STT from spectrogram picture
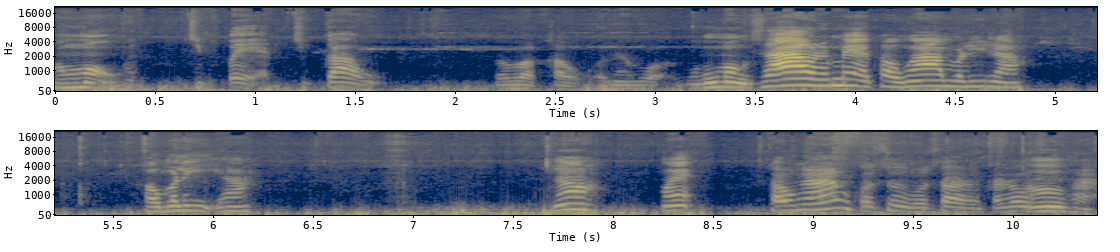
มังมองสิบแปดสิบเก้าแปลว่าเขาอะไรวะมังมองเช้าเลยแม่เขางามมาลีนะเขามาลีฮะเนาะแม่เขางามก็ซื้อมาสั่งกระโดดที่หา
